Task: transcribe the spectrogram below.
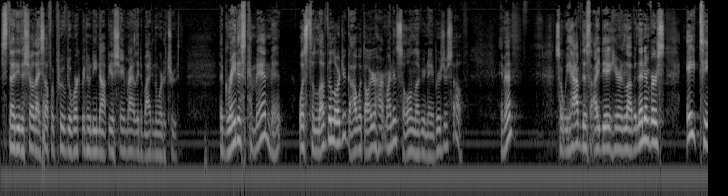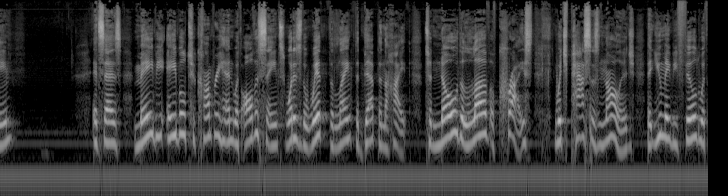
Study to show thyself approved, a workman who need not be ashamed, rightly dividing the word of truth. The greatest commandment was to love the Lord your God with all your heart, mind, and soul, and love your neighbor as yourself. Amen? So we have this idea here in love. And then in verse 18, it says, may be able to comprehend with all the saints what is the width, the length, the depth, and the height, to know the love of Christ which passes knowledge, that you may be filled with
